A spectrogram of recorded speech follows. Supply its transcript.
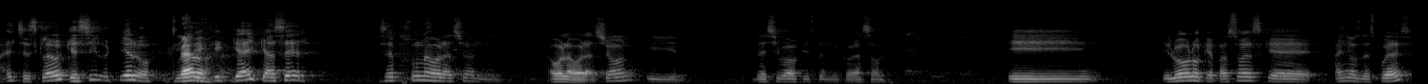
manches, claro que sí lo quiero. Claro. ¿Qué, qué- qué hay que hacer? Dice, pues una oración y hago la oración y recibo a Cristo en mi corazón. Y, y luego lo que pasó es que años después,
